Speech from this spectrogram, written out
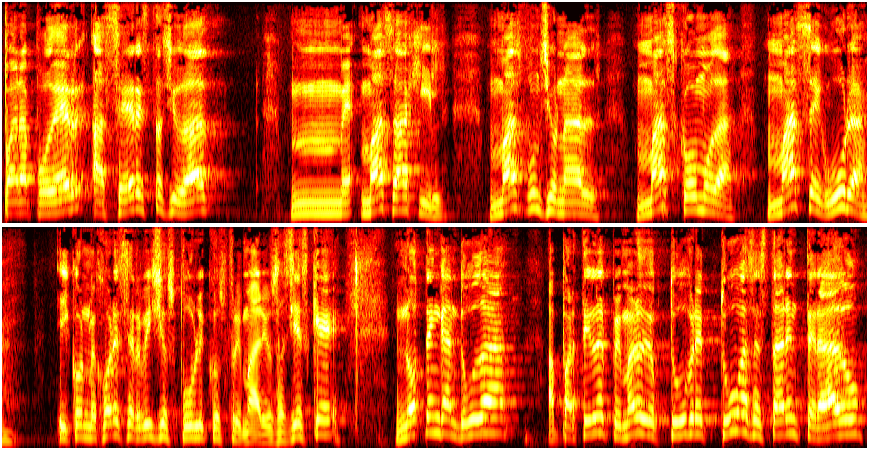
para poder hacer esta ciudad más ágil, más funcional, más cómoda, más segura y con mejores servicios públicos primarios. Así es que no tengan duda, a partir del primero de octubre tú vas a estar enterado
